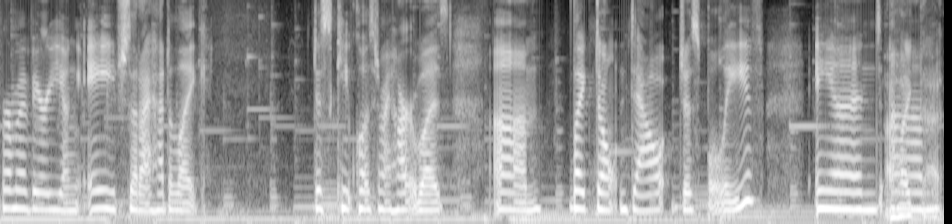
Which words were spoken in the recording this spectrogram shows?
from a very young age that I had to like just keep close to my heart was um like don't doubt just believe and I like um, that.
